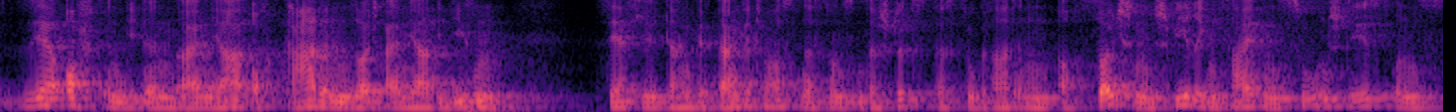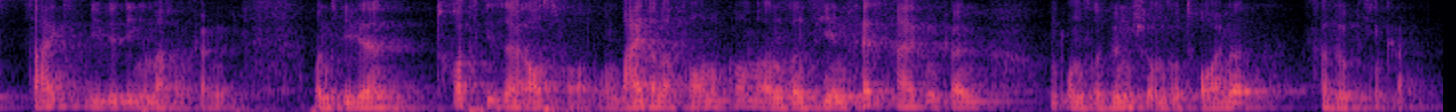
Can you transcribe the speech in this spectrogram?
sehr oft in, in einem Jahr, auch gerade in solch einem Jahr wie diesem, sehr viel Danke. Danke, Thorsten, dass du uns unterstützt, dass du gerade in auch solchen schwierigen Zeiten zu uns stehst, uns zeigst, wie wir Dinge machen können und wie wir trotz dieser Herausforderung weiter nach vorne kommen, an unseren Zielen festhalten können und unsere Wünsche, unsere Träume verwirklichen können.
